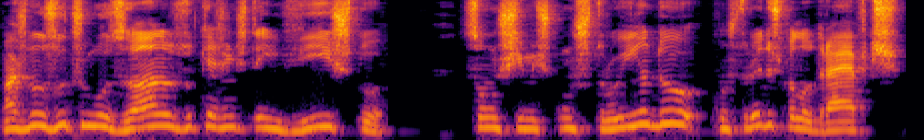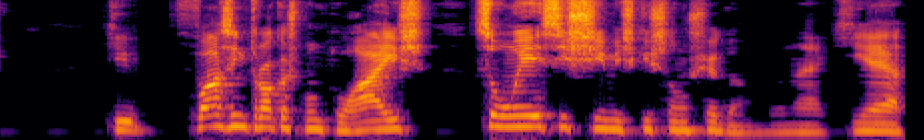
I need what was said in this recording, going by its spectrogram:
Mas nos últimos anos, o que a gente tem visto são os times construindo, construídos pelo draft, que fazem trocas pontuais. São esses times que estão chegando, né? Que é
